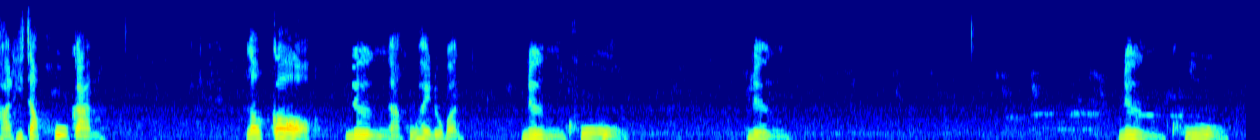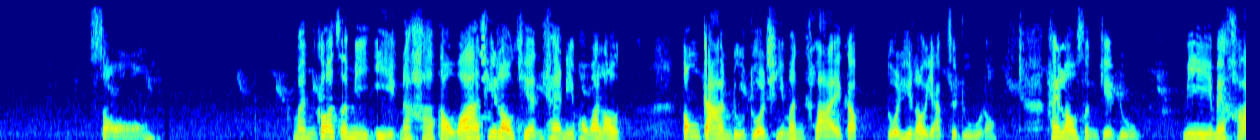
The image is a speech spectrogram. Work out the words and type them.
คะที่จับคู่กัน แล้วก็หนึ่งอะครูให้ดูก่อนหนึ่งคู่หนึ่งหนึ่งคู่สองมันก็จะมีอีกนะคะ แต่ว่าที่เราเขียนแค่นี้เพราะว่าเราต้องการดูตัวที่มันคล้ายกับ ตัวที่เราอยากจะดูเนาะให้เราสังเกตดู มีไหมคะ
